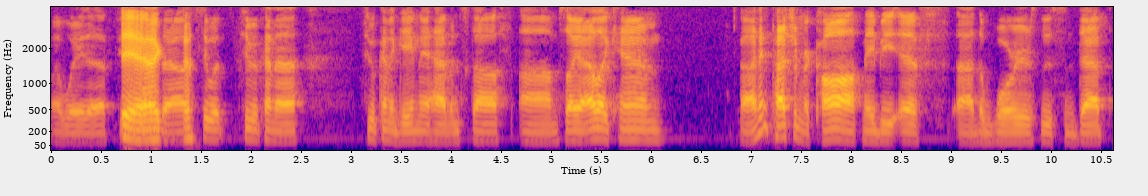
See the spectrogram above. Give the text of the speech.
my way to feel yeah, out, see what see what kind of see what kind of game they have and stuff. Um, so yeah, I like him. Uh, I think Patrick McCaw maybe if uh, the Warriors lose some depth.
